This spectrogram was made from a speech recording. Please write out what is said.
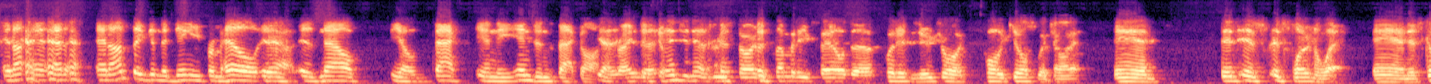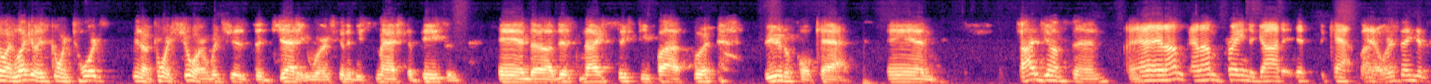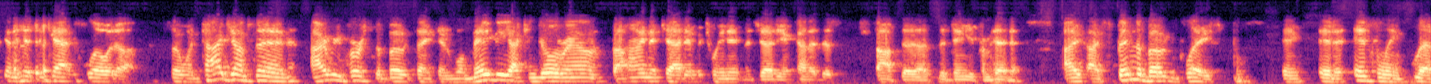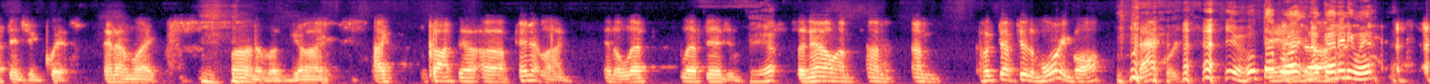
and I and, and I'm thinking the dinghy from hell is Yeah. is now you know back in the engine's back on. Yeah, right. The engine has restarted. Somebody failed to put it in neutral and pull the kill switch on it, and it is it's floating away. And it's going luckily it's going towards you know towards shore, which is the jetty where it's going to be smashed to pieces. And uh, this nice 65 foot beautiful cat, and Ty jumps in. and, and I'm and I'm praying to God it hits the cat. By Yeah, the way. we're thinking it's going to hit the cat and slow it up. So when Ty jumps in, I reverse the boat thinking, well, maybe I can go around behind the cat in between it and the jetty and kind of just stop the, the dinghy from hitting it. I, I spin the boat in place and, and it instantly left engine quits. And I'm like, son of a gun. I caught the uh, pennant line in the left left engine. Yep. So now I'm I'm I'm hooked up to the mooring ball backwards. You're hooked up And, right, not uh, going anywhere.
